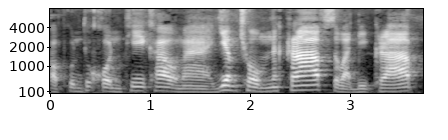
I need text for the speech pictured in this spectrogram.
ขอบคุณทุกคนที่เข้ามาเยี่ยมชมนะครับ สวัสดีครับ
